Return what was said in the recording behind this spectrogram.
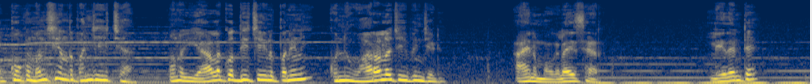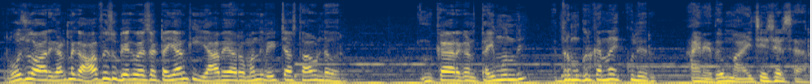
ఒక్కొక్క మనిషి ఎంత పని చేయొచ్చా మనం ఏళ్ళ కొద్దీ చేయని పనిని కొన్ని వారాల్లో చేయించాడు. ఆయన మొగలాయి సార్. లేదంటే రోజు ఆరు గంటలకు ఆఫీసు బేగ వేసే టయానికి యాభై ఆరు మంది వెయిట్ చేస్తూ ఉండేవారు. ఇంకా అరగంట టైం ఉంది ఇద్దరు ముగ్గురు కన్నా ఎక్కువ లేరు. ఆయన ఏదో మాయ చేశాడు సార్.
